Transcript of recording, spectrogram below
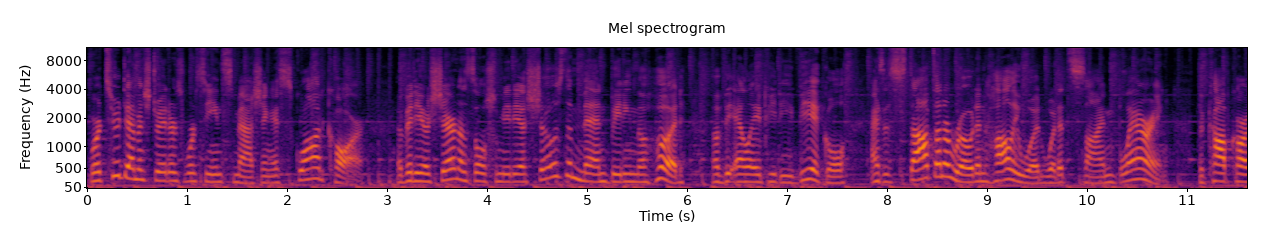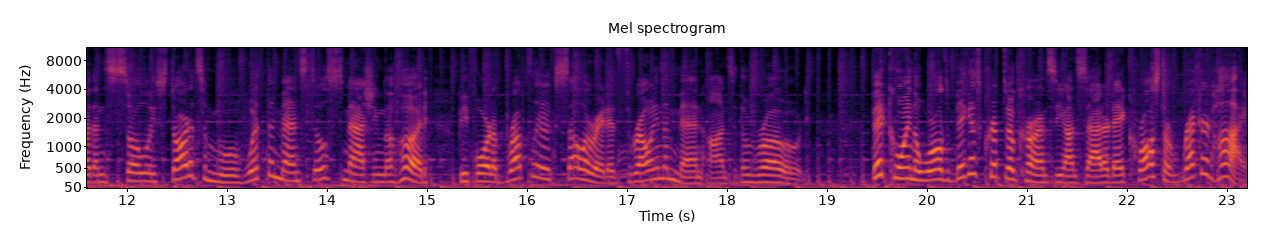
where two demonstrators were seen smashing a squad car. A video shared on social media shows the men beating the hood of the LAPD vehicle as it stopped on a road in Hollywood with its sign blaring. The cop car then slowly started to move with the men still smashing the hood before it abruptly accelerated, throwing the men onto the road. Bitcoin, the world's biggest cryptocurrency, on Saturday crossed a record high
